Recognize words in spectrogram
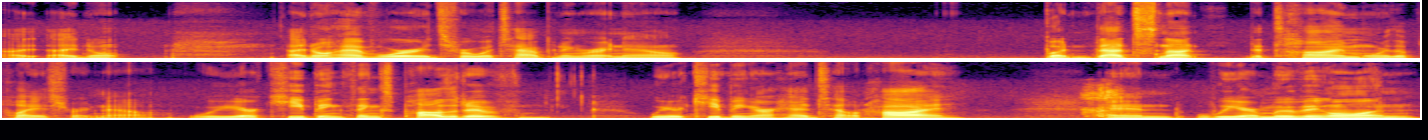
uh, I I don't I don't have words for what's happening right now. But that's not the time or the place right now. We are keeping things positive. We are keeping our heads held high, and we are moving on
